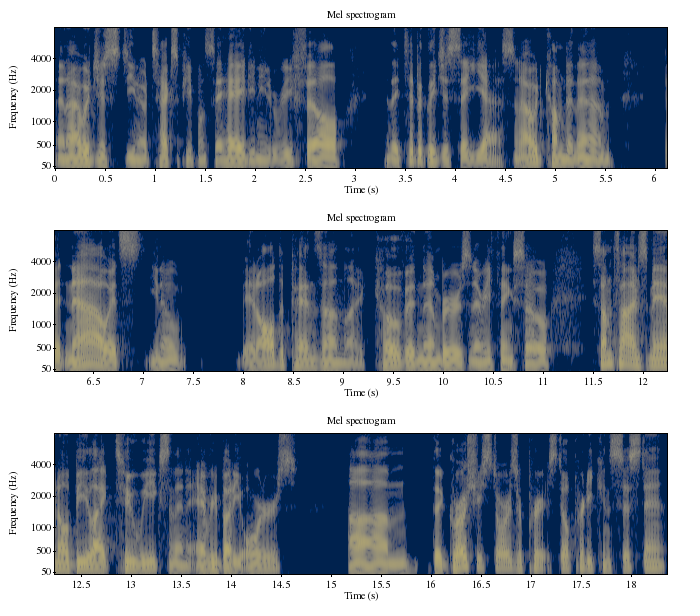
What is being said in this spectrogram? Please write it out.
and I would just you know text people and say, "Hey, do you need a refill?" And they typically just say yes, and I would come to them. But now it's you know it all depends on like COVID numbers and everything. So sometimes, man, it'll be like two weeks and then everybody orders. Um, the grocery stores are pre- still pretty consistent.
